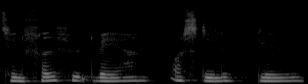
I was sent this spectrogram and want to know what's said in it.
til en fredfyldt væren og stille glæde.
